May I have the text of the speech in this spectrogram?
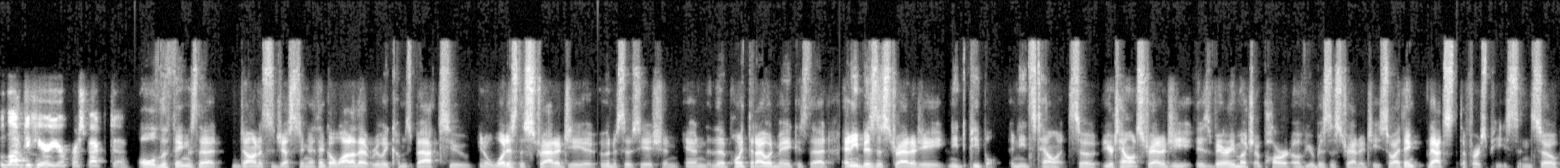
would love to hear your perspective. All the things that Don is suggesting, I think a lot of that really comes back to, you know, what is the strategy of an association? And the point that I would make is that any business strategy needs people, it needs talent. So your talent strategy is very much a part of your business strategy. So I think that's the first piece. And so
